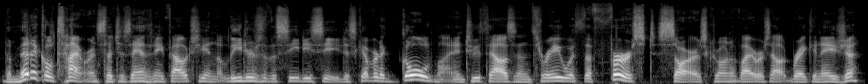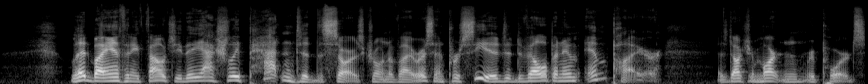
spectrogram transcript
The medical tyrants such as Anthony Fauci and the leaders of the CDC discovered a gold mine in 2003 with the first SARS coronavirus outbreak in Asia. Led by Anthony Fauci, they actually patented the SARS coronavirus and proceeded to develop an empire. As Dr. Martin reports,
